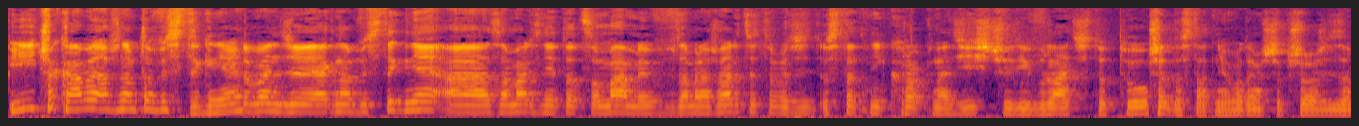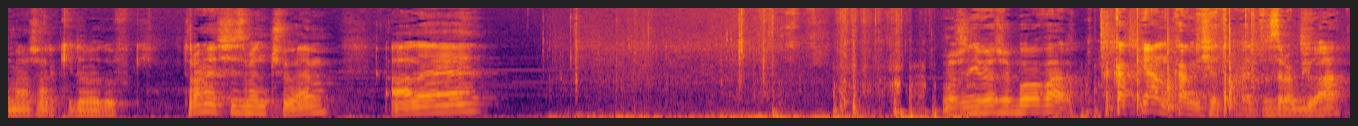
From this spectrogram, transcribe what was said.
I czekamy aż nam to wystygnie. To będzie jak nam wystygnie, a zamarznie to co mamy w zamrażarce, to będzie ostatni krok na dziś, czyli wlać to tu przedostatnio, potem jeszcze przełożyć zamrażarki do lodówki. Trochę się zmęczyłem, ale możliwe, że było warto. Taka pianka mi się trochę tu zrobiła.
